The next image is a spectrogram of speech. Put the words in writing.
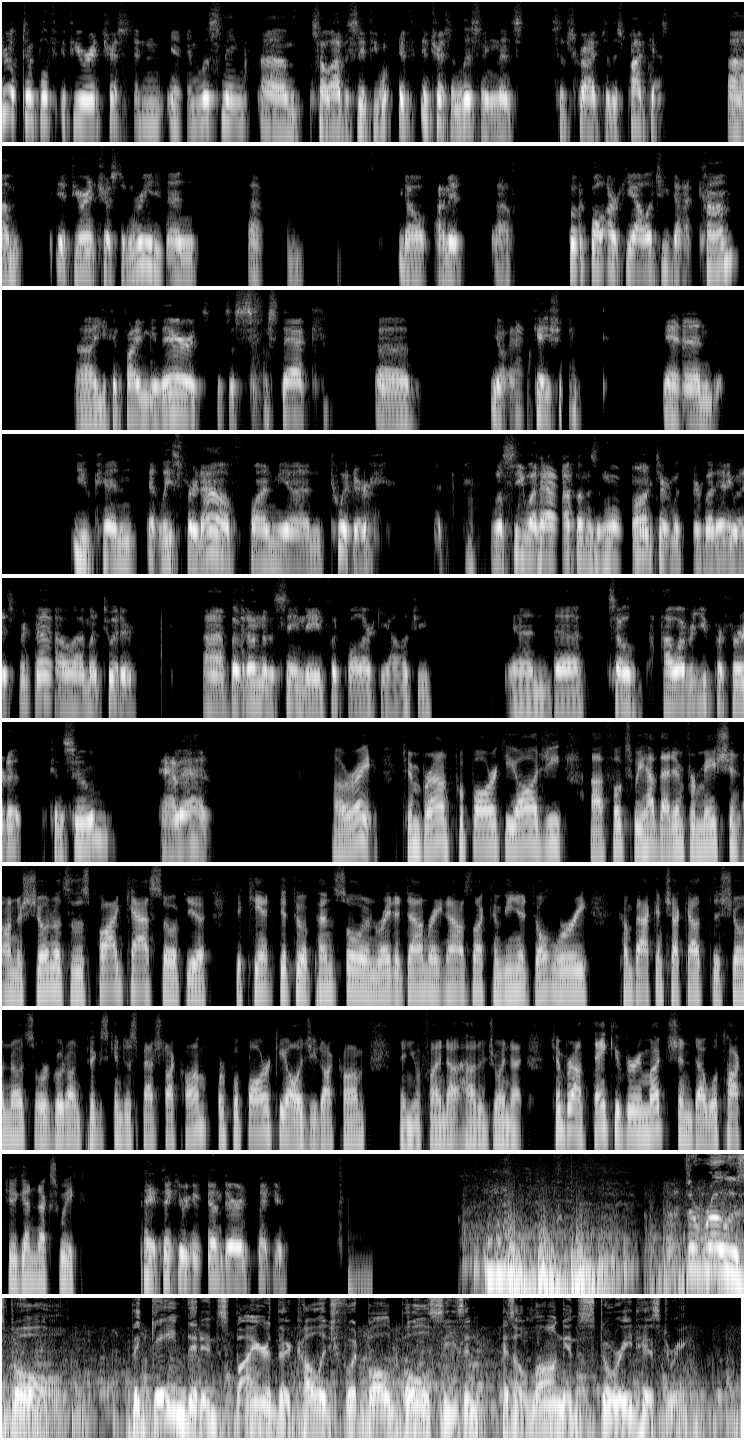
real simple. If you're interested in, in listening, um, so obviously, if you if interested in listening, then subscribe to this podcast. Um, if you're interested in reading, then um, you know I'm at uh, footballarchaeology.com. Uh, you can find me there. It's it's a Substack, uh, you know, application, and you can at least for now find me on Twitter. we'll see what happens in the long term with her, but anyways, for now I'm on Twitter, uh, but under the same name, Football Archaeology, and uh, so however you prefer to consume, have at it. All right. Tim Brown, Football Archaeology. Uh, folks, we have that information on the show notes of this podcast. So if you you can't get to a pencil and write it down right now, it's not convenient. Don't worry. Come back and check out the show notes or go to on pigskindispatch.com or footballarchaeology.com and you'll find out how to join that. Tim Brown, thank you very much. And uh, we'll talk to you again next week. Hey, thank you again, Darren. Thank you. The Rose Bowl. The game that inspired the college football bowl season has a long and storied history.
